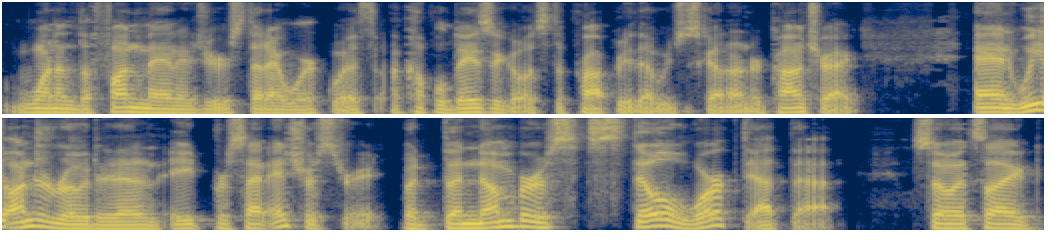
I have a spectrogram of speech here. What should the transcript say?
one of the fund managers that I work with a couple days ago. It's the property that we just got under contract. And we underwrote it at an 8% interest rate, but the numbers still worked at that. So it's like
